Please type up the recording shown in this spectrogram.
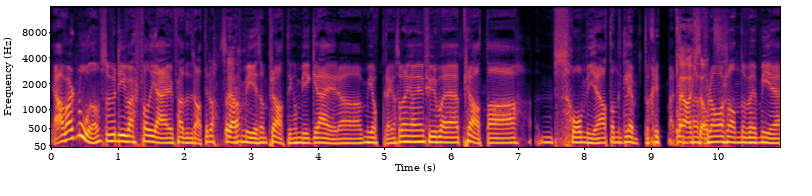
Jeg har vært noen av dem, som de i hvert fall jeg pleide å dra til. da. Så det har vært mye sånn prating og mye greier og mye opplegg. Og så var det en gang en fyr bare prata så mye at han glemte å klippe meg. Liksom. Ja. For det var sånn, det var mye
